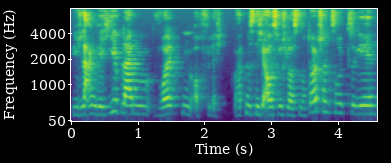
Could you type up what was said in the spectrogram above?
wie lange wir hier bleiben wollten, auch vielleicht hatten es nicht ausgeschlossen, nach Deutschland zurückzugehen.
